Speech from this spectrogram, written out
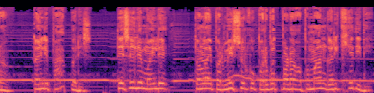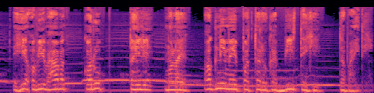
र तैँले पाप गरिस्। त्यसैले मैले तँलाई परमेश्वरको पर्वतबाट अपमान गरी खेदिदिए। हे अभिभावक करूप तैँले मलाई अग्निमय पत्थरहरूका बीचदेखि तपाइदिए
